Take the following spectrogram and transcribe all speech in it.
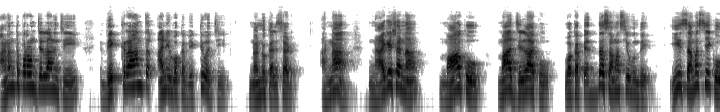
అనంతపురం జిల్లా నుంచి విక్రాంత్ అని ఒక వ్యక్తి వచ్చి నన్ను కలిశాడు. అన్నా నాగేష్ అన్న మాకు మా జిల్లాకు ఒక పెద్ద సమస్య ఉంది. ఈ సమస్యకు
